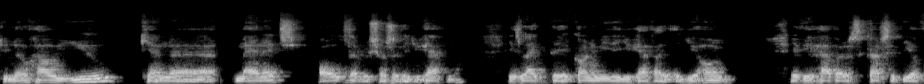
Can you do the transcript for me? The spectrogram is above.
to know how you can uh, manage all the resources that you have. No? It's like the economy that you have at, your home. If you have a scarcity of,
